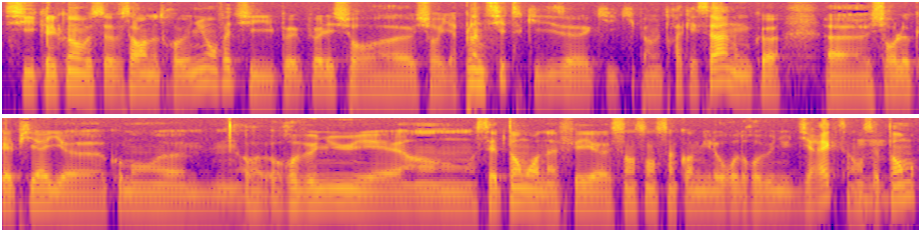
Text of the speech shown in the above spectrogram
si quelqu'un veut savoir notre revenu, en fait, il peut, peut aller sur, euh, sur, il y a plein de sites qui disent, euh, qui, qui permettent de traquer ça. Donc, euh, sur le KPI, comment revenu et en septembre, on a fait 550 000 euros de revenus directs en mhm. septembre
